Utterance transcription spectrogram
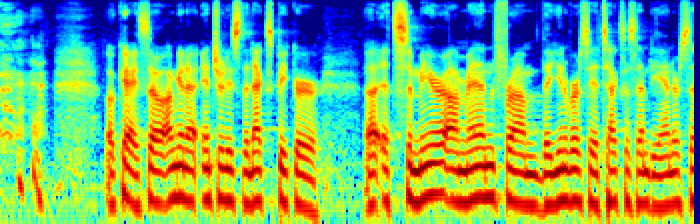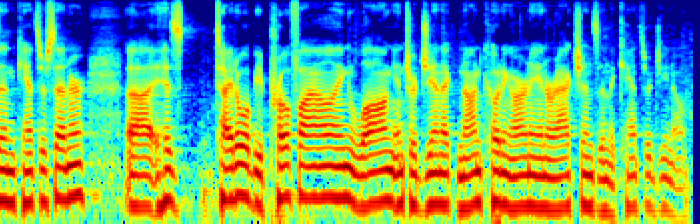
okay, so I'm going to introduce the next speaker, uh, it's Samir Amin from the University of Texas MD Anderson Cancer Center. Uh, his title will be Profiling Long Intergenic Non-Coding RNA Interactions in the Cancer Genome.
